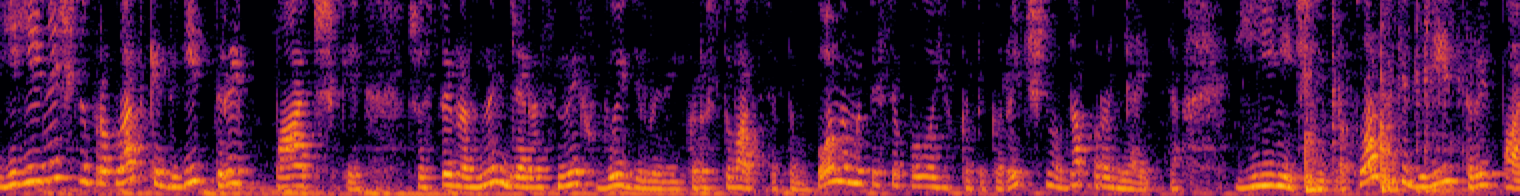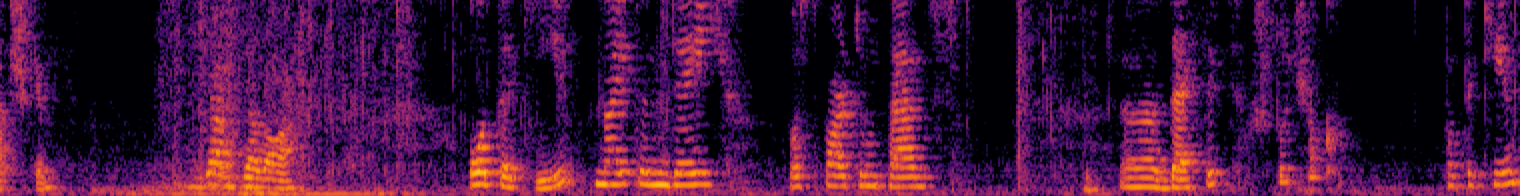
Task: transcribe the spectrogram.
Гігієнічні прокладки 2-3 пачки. Частина з них для рясних виділень. Користуватися тампонами після пологів категорично забороняється. Гігієнічні прокладки 2-3 пачки. Я взяла отакі Night and Day Postpartum Pads. Е, 10 штучок. Отакі.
